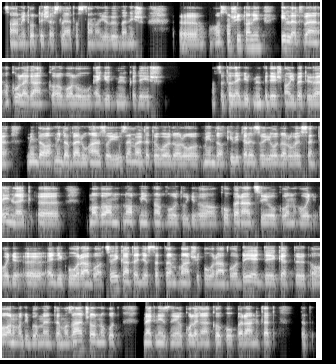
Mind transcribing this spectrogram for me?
számított, és ezt lehet aztán a jövőben is hasznosítani, illetve a kollégákkal való együttműködés tehát az együttműködés nagybetűvel, mind a, mind a beruházói üzemeltető oldalról, mind a kivitelezői oldalról, hiszen tényleg magam nap mint nap volt úgy a kooperációkon, hogy, hogy egyik órában a CK-t egyeztettem, másik órában a D1, D2-t, a harmadikban mentem az ácsarnokot megnézni a kollégákkal kooperálni, tehát, tehát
